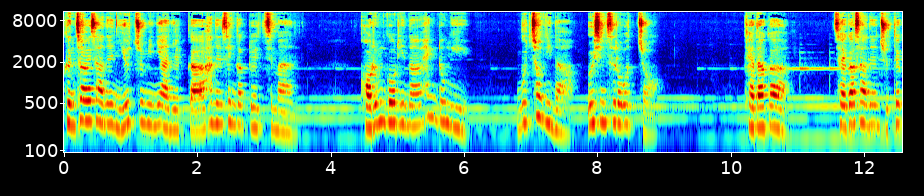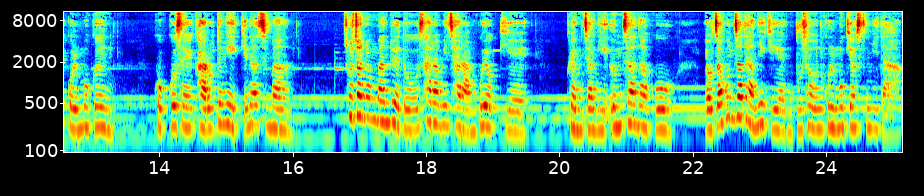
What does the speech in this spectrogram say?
근처에 사는 이웃 주민이 아닐까 하는 생각도 했지만 걸음걸이나 행동이 무척이나 의심스러웠죠. 게다가 제가 사는 주택 골목은 곳곳에 가로등이 있긴 하지만 초저녁만 돼도 사람이 잘 안 보였기에 굉장히 음산하고 여자 혼자 다니기엔 무서운 골목이었습니다.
